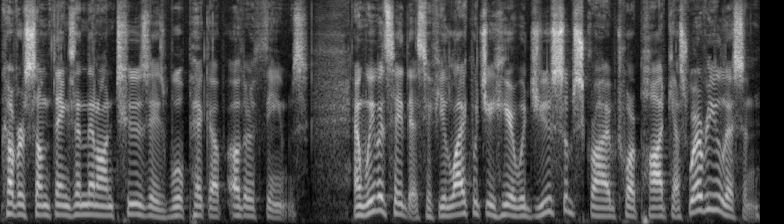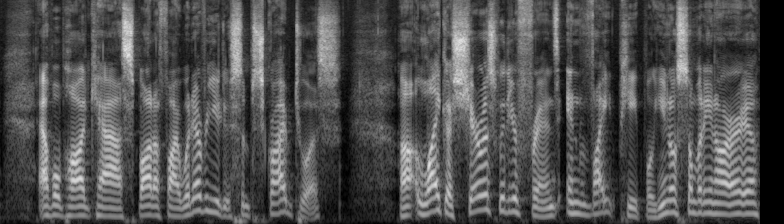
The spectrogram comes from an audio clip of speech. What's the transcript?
cover some things. And then on Tuesdays, we'll pick up other themes. And we would say this if you like what you hear, would you subscribe to our podcast wherever you listen? Apple Podcasts, Spotify, whatever you do, subscribe to us. Uh, like us, share us with your friends, invite people. You know somebody in our area?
